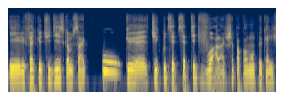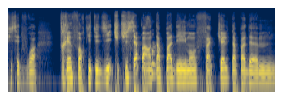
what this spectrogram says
et le fait que tu dises comme ça mm. que tu écoutes cette, cette petite voix là, je sais pas comment on peut qualifier cette voix très forte qui te dit, tu, tu sais pas, tu n'as pas d'éléments factuels, t'as pas de,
